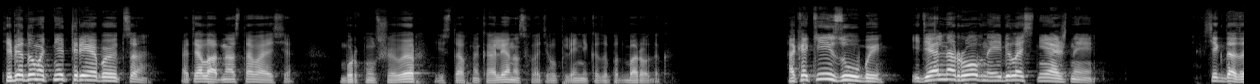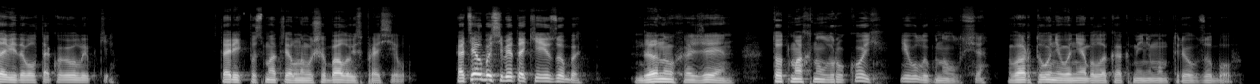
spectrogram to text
«Тебе думать не требуется. Хотя ладно, оставайся», — буркнул Шевер и, став на колено, схватил пленника за подбородок. «А какие зубы! Идеально ровные и белоснежные!» Всегда завидовал такой улыбке. Старик посмотрел на вышибалу и спросил. «Хотел бы себе такие зубы?» «Да ну, хозяин». Тот махнул рукой и улыбнулся. Во рту у него не было как минимум трех зубов.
